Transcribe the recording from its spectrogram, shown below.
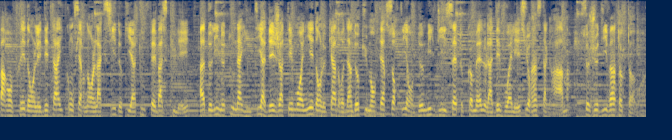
pas rentrée dans les détails concernant l'accident qui a tout fait basculer, Adeline Tounaïti a déjà témoigné dans le cadre d'un documentaire sorti en 2017 comme elle l'a dévoilé sur Instagram, ce jeudi 20 octobre.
